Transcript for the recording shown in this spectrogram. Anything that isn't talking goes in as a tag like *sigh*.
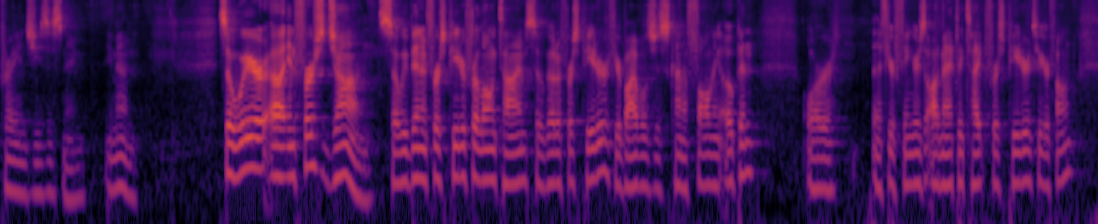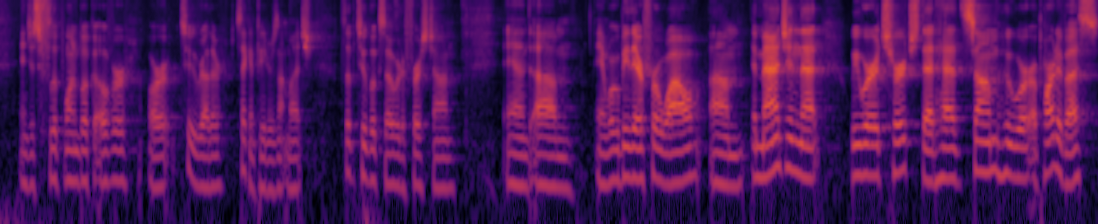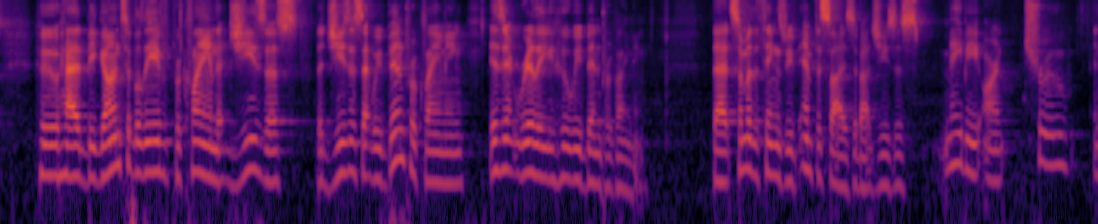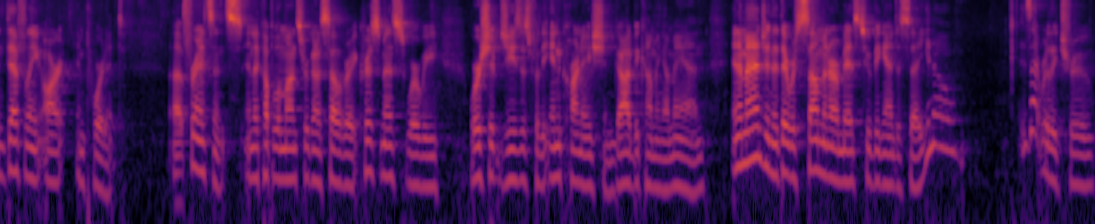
pray in Jesus' name. Amen. So we're uh, in First John. So we've been in First Peter for a long time. So go to First Peter if your Bible's just kind of falling open, or if your fingers automatically type First Peter into your phone, and just flip one book over, or two rather. Second Peter's not much. Flip two books over to First John, and um, and we'll be there for a while. Um, imagine that we were a church that had some who were a part of us who had begun to believe, proclaim that Jesus the Jesus that we've been proclaiming isn't really who we've been proclaiming. That some of the things we've emphasized about Jesus maybe aren't true and definitely aren't important. Uh, for instance, in a couple of months, we're going to celebrate Christmas where we worship Jesus for the incarnation, God becoming a man. And imagine that there were some in our midst who began to say, you know, is that really true?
